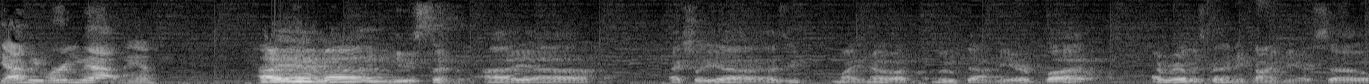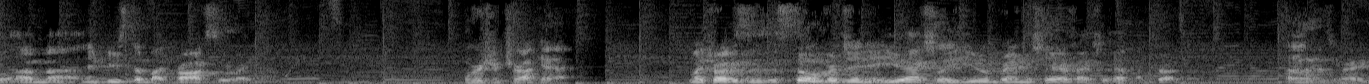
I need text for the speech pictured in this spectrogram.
Gabby, where are you at, man? I am uh, in Houston. I uh, actually, uh, as you might know, I've moved down here, but I rarely spend any time here. So I'm uh, in Houston by proxy right now. Where's your truck at? My truck is, is still in Virginia. You actually, you and Brandon Sheriff actually have my truck. Oh, that's right.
